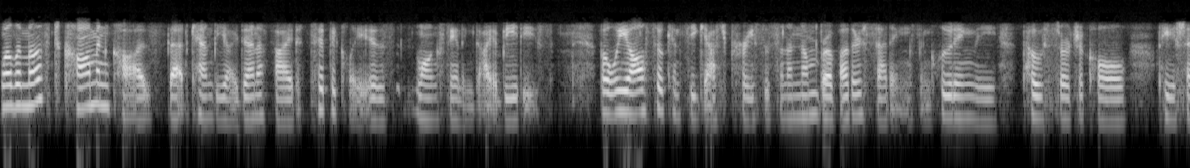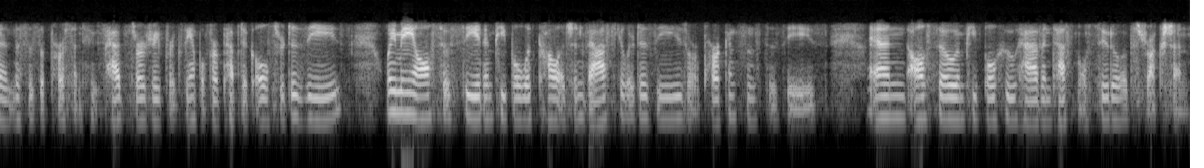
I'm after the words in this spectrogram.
Well, the most common cause that can be identified typically is longstanding diabetes. But we also can see gastroparesis in a number of other settings, including the post surgical patient. This is a person who's had surgery, for example, for peptic ulcer disease. We may also see it in people with collagen vascular disease or Parkinson's disease, and also in people who have intestinal pseudoobstruction.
